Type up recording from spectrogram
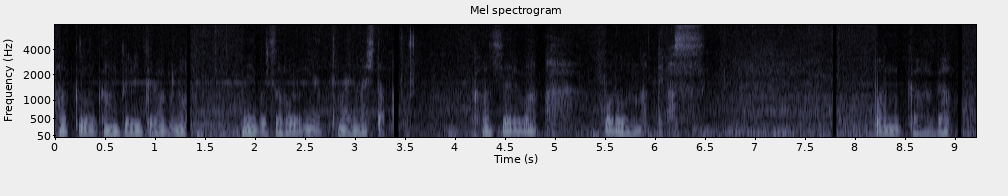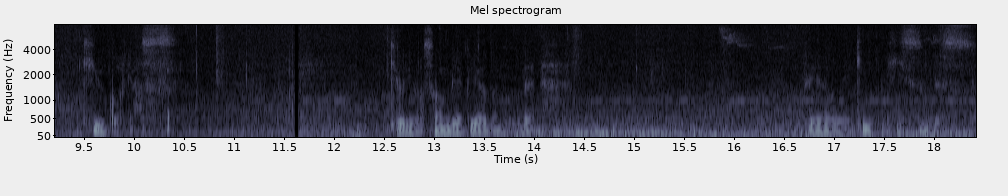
白鸚カントリークラブの名物ホールにやってまいりました。風はフォローになってます。バンカーが9個あります。距離は300ヤードなのでフェアウェイキープ必須です。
